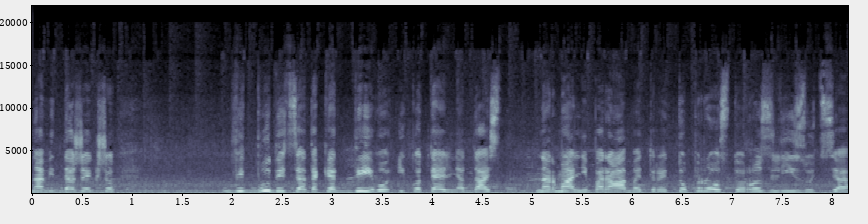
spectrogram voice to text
навіть навіть якщо відбудеться таке диво і котельня дасть нормальні параметри, то просто розлізуться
